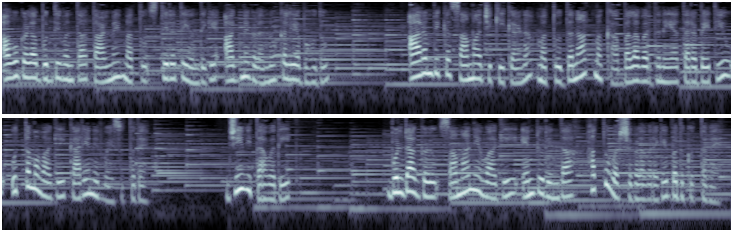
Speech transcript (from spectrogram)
ಅವುಗಳ ಬುದ್ಧಿವಂತ ತಾಳ್ಮೆ ಮತ್ತು ಸ್ಥಿರತೆಯೊಂದಿಗೆ ಆಜ್ಞೆಗಳನ್ನು ಕಲಿಯಬಹುದು. ಆರಂಭಿಕ ಸಾಮಾಜಿಕೀಕರಣ ಮತ್ತು ಧನಾತ್ಮಕ ಬಲವರ್ಧನೆಯ ತರಬೇತಿಯು ಉತ್ತಮವಾಗಿ ಕಾರ್ಯನಿರ್ವಹಿಸುತ್ತದೆ. ಜೀವಿತಾವಧಿ. ಬುಲ್ಡಾಗ್ಗಳು ಸಾಮಾನ್ಯವಾಗಿ ಎಂಟರಿಂದ ಹತ್ತು ವರ್ಷಗಳವರೆಗೆ ಬದುಕುತ್ತವೆ.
